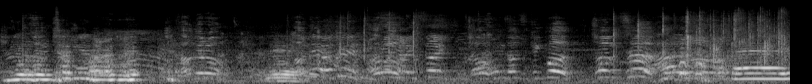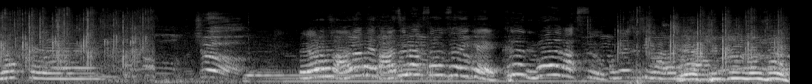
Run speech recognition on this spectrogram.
김경선 차주기 바라고요. 점수. 네, 이렇게. 자. 네, 여러분 아람의 마지막 선수에게 큰 응원의 박수 보내주시기 예, 바랍니다. 김준 선수.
